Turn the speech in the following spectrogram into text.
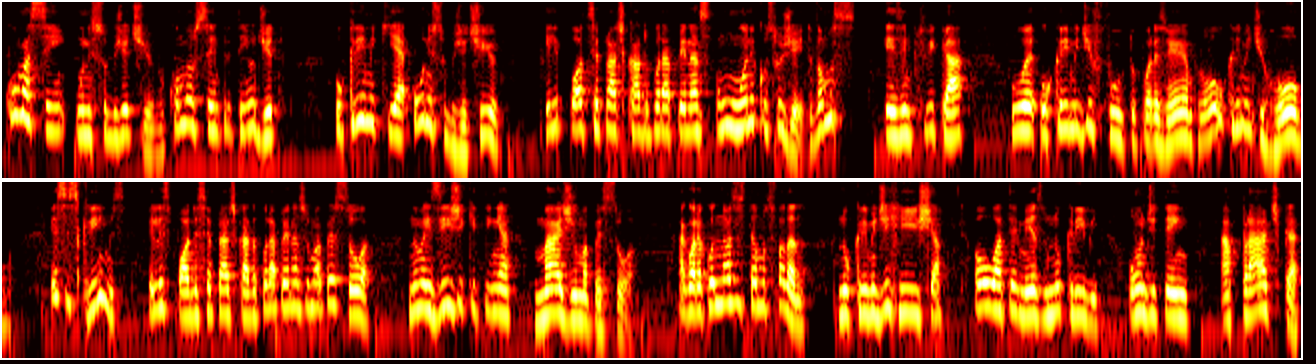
Como assim unissubjetivo? Como eu sempre tenho dito, o crime que é unissubjetivo, ele pode ser praticado por apenas um único sujeito. Vamos exemplificar o, o crime de furto, por exemplo, ou o crime de roubo. Esses crimes, eles podem ser praticados por apenas uma pessoa. Não exige que tenha mais de uma pessoa. Agora, quando nós estamos falando no crime de rixa ou até mesmo no crime onde tem a prática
